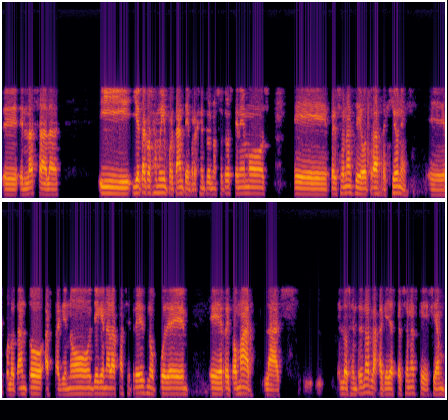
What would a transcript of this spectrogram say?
eh, en las salas. Y, y, otra cosa muy importante, por ejemplo, nosotros tenemos eh, personas de otras regiones. Eh, por lo tanto, hasta que no lleguen a la fase 3 no pueden retomar las, los entrenos la, aquellas personas que sean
